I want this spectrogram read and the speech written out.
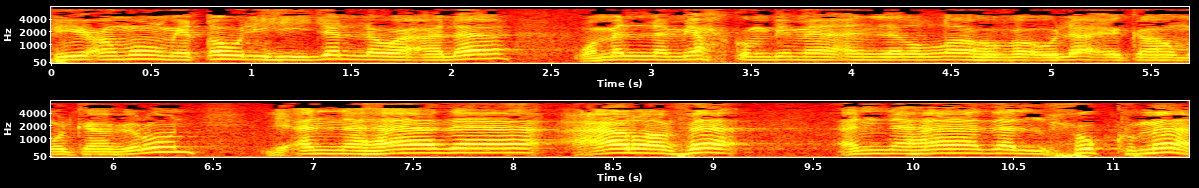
في عموم قوله جل وعلا ومن لم يحكم بما أنزل الله فأولئك هم الكافرون لأن هذا عرف أن هذا الحكم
